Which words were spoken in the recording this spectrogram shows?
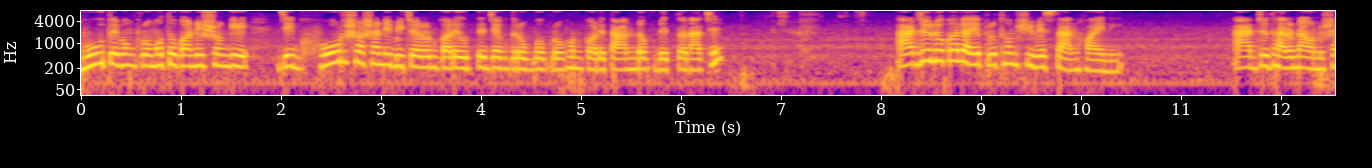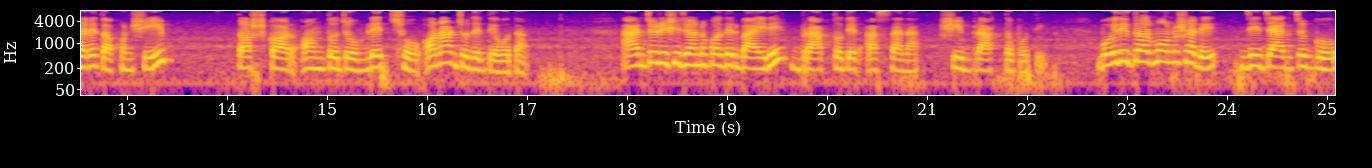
ভূত এবং প্রমথগণের সঙ্গে যে ঘোর শ্মশানে বিচরণ করে, উত্তেজক দ্রব্য গ্রহণ করে তাণ্ডব নৃত্য নাচে আর্য লোকালয়ে প্রথম শিবের স্থান হয়নি। আর্য ধারণা অনুসারে তখন শিব, তস্কর, অন্তজ, ম্লেচ্ছ, অনার্যদের দেবতা। আর্য ঋষি জনপদের বাইরে ব্রাত্যদের আস্তানা শিব ব্রাত্যপতি বৈদিক ধর্ম অনুসারে যে যাগযজ্ঞ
